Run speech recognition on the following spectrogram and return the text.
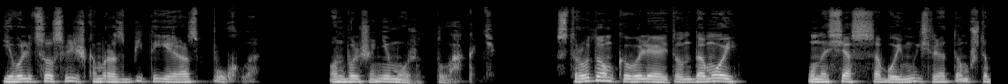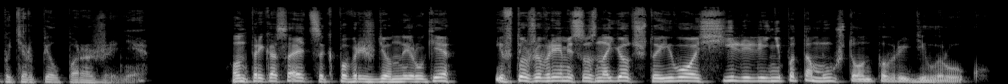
Его лицо слишком разбито и распухло. Он больше не может плакать. С трудом ковыляет он домой, унося с собой мысль о том, что потерпел поражение. Он прикасается к поврежденной руке и в то же время сознает, что его осилили не потому, что он повредил руку.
